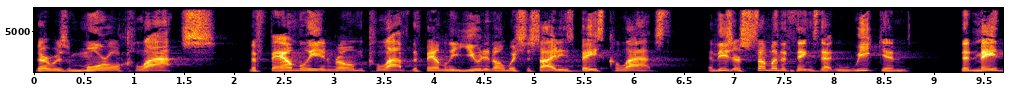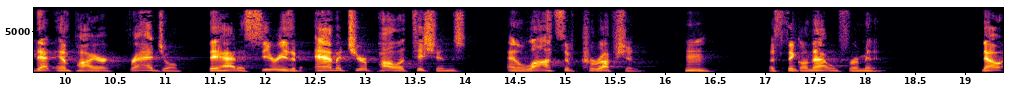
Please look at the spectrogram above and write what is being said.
There was moral collapse. The family in Rome collapsed. The family unit on which society is based collapsed. And these are some of the things that weakened, that made that empire fragile. They had a series of amateur politicians and lots of corruption. Hmm. Let's think on that one for a minute. Now,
